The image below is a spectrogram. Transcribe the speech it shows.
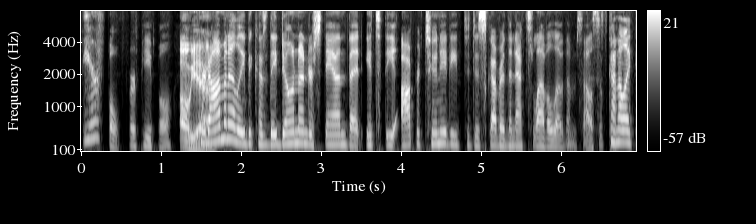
fearful for people, Oh yeah. predominantly because they don't understand that it's the opportunity to discover the next level of themselves. It's kind of like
